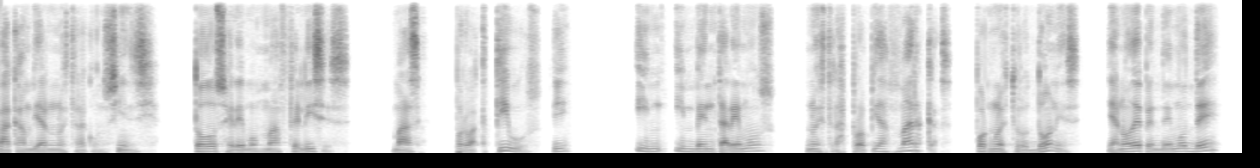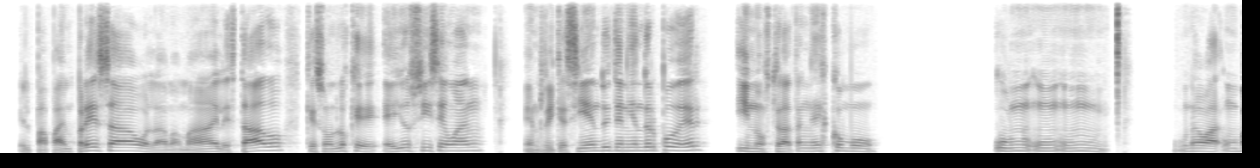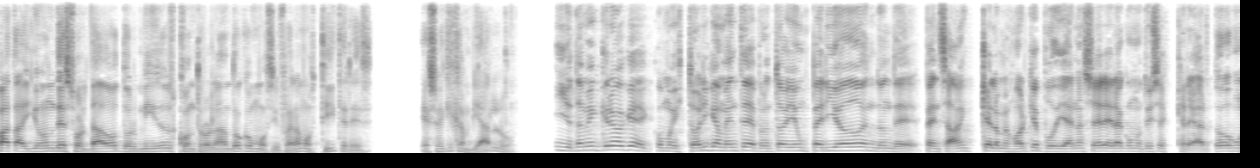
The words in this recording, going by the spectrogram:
va a cambiar nuestra conciencia. Todos seremos más felices, más proactivos, ¿sí? inventaremos nuestras propias marcas por nuestros dones. Ya no dependemos de el papá empresa o la mamá el Estado, que son los que ellos sí se van enriqueciendo y teniendo el poder y nos tratan es como un, un, un batallón de soldados dormidos controlando como si fuéramos títeres. Eso hay que cambiarlo. Y yo también creo que como históricamente de pronto había un periodo en donde pensaban que lo mejor que podían hacer era, como tú dices, crear todos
